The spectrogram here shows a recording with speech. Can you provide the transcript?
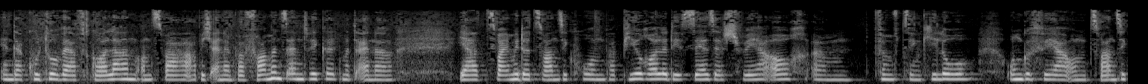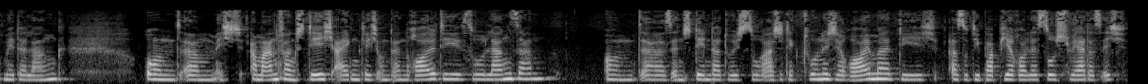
in der Kulturwerft Gollan. Und zwar habe ich eine Performance entwickelt mit einer ja, 2,20 Meter hohen Papierrolle, die ist sehr, sehr schwer auch, ähm, 15 Kilo ungefähr und 20 Meter lang. Und ähm, ich, am Anfang stehe ich eigentlich und entroll die so langsam und äh, es entstehen dadurch so architektonische Räume, die ich, also die Papierrolle ist so schwer, dass ich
